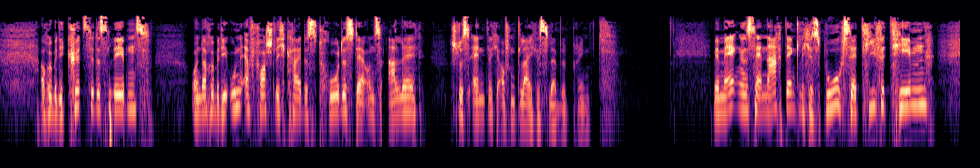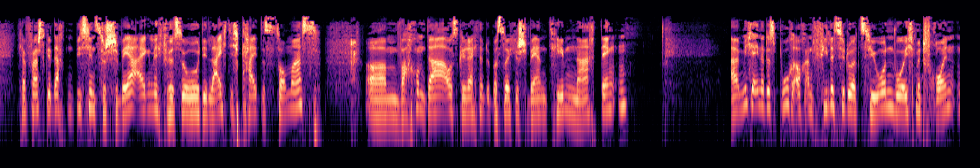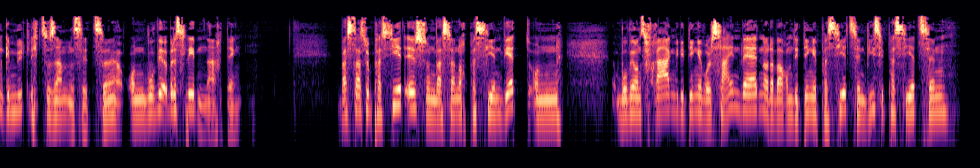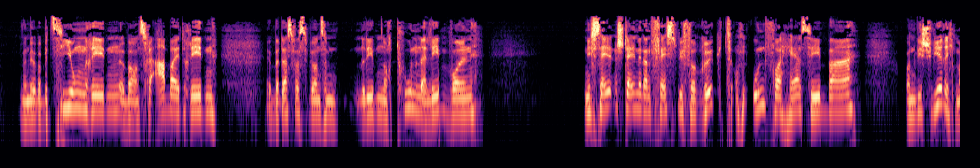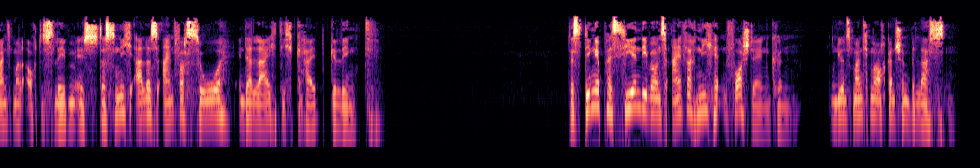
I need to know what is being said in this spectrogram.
auch über die Kürze des Lebens und auch über die Unerforschlichkeit des Todes, der uns alle schlussendlich auf ein gleiches Level bringt. Wir merken ein sehr nachdenkliches Buch, sehr tiefe Themen. Ich habe fast gedacht, ein bisschen zu schwer eigentlich für so die Leichtigkeit des Sommers. Ähm, warum da ausgerechnet über solche schweren Themen nachdenken? Aber mich erinnert das Buch auch an viele Situationen, wo ich mit Freunden gemütlich zusammensitze und wo wir über das Leben nachdenken. Was da so passiert ist und was da noch passieren wird und wo wir uns fragen, wie die Dinge wohl sein werden oder warum die Dinge passiert sind, wie sie passiert sind wenn wir über Beziehungen reden, über unsere Arbeit reden, über das, was wir unserem Leben noch tun und erleben wollen, nicht selten stellen wir dann fest, wie verrückt und unvorhersehbar und wie schwierig manchmal auch das Leben ist, dass nicht alles einfach so in der Leichtigkeit gelingt. Dass Dinge passieren, die wir uns einfach nicht hätten vorstellen können und die uns manchmal auch ganz schön belasten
